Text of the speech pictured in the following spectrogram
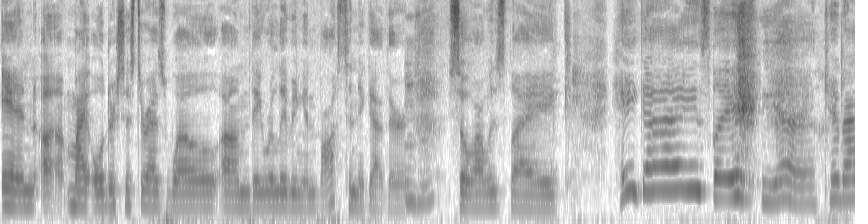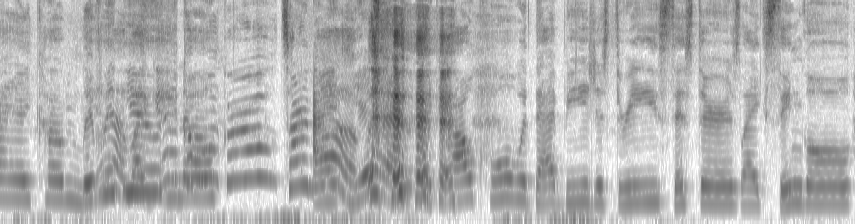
and uh, my older sister as well, um they were living in Boston together. Mm-hmm. So I was like, "Hey guys, like Yeah. can I come live Yeah, with you?" like, yeah, you come know, on, girl, turn I, up. yeah, like how cool would that be? Just three sisters, like single,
